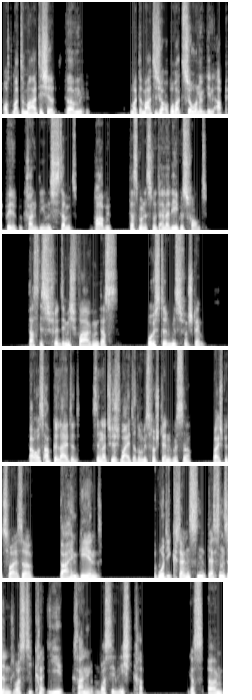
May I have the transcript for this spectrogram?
auf mathematische ähm, mathematische Operationen hin abbilden kann, die nichts damit haben, dass man es mit einer Lebensform tut. Das ist für mich Fragen das größte Missverständnis. Daraus abgeleitet sind natürlich weitere Missverständnisse, beispielsweise dahingehend, wo die Grenzen dessen sind, was die KI kann und was sie nicht kann. Das ähm,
